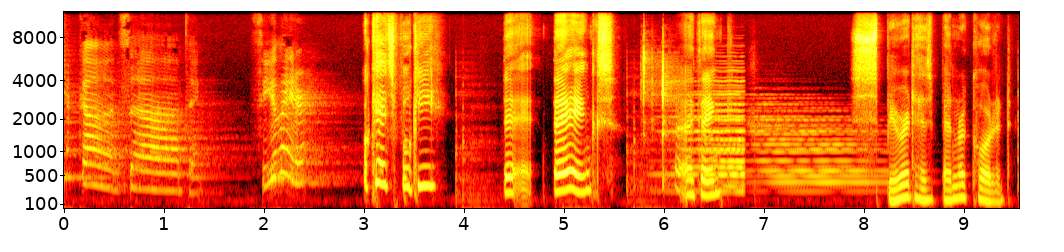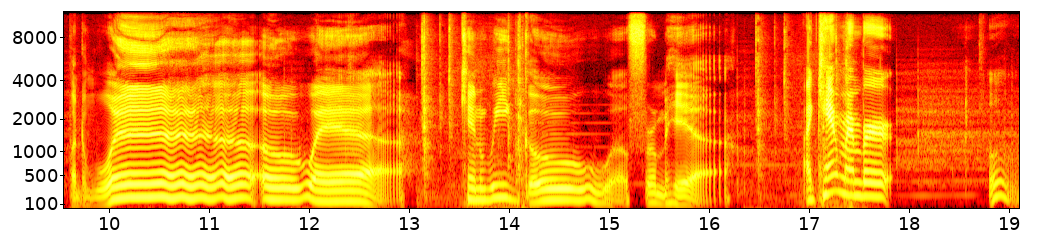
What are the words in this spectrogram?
check on something. See you later. Okay, Spooky. Th thanks, I think. Spirit has been recorded. But where, oh where can we go from here? I can't remember. Ooh.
